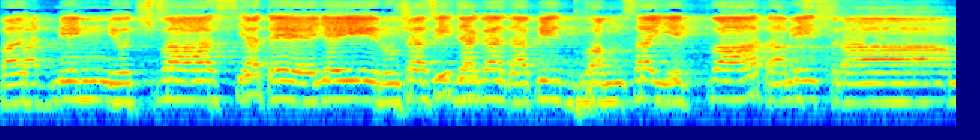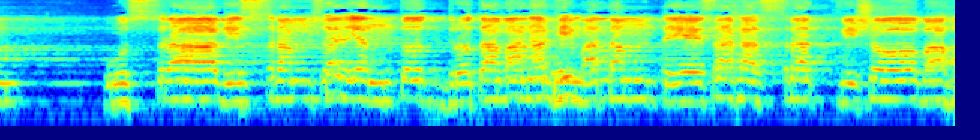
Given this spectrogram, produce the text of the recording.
पद्मिन्युच्छ्वास्यते यैरुषसि जगदपि ध्वंसयित्वा तमिस्राम् उस्रा विस्रंसयन्तु द्रुतमनभिमतम् ते सहस्रत्विषो वः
